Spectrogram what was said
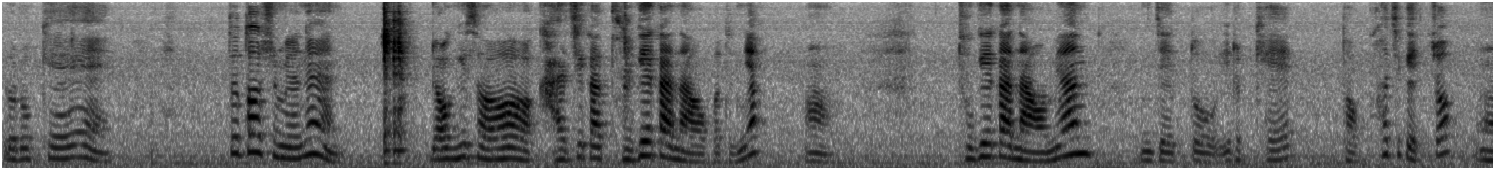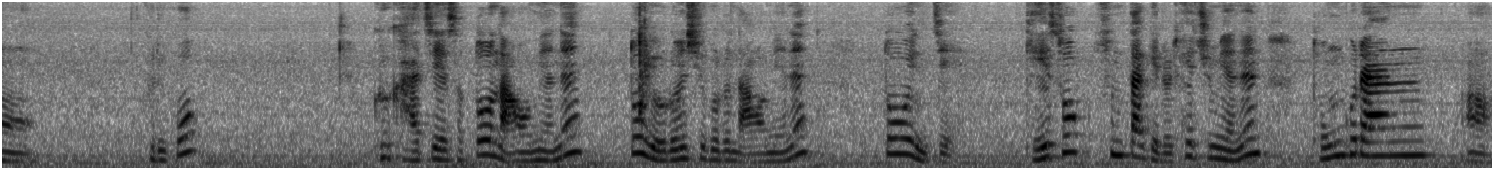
이렇게 뜯어주면은 여기서 가지가 두 개가 나오거든요. 어. 두 개가 나오면 이제 또 이렇게 더 커지겠죠. 어. 그리고 그 가지에서 또 나오면은 또 이런 식으로 나오면은 또 이제 계속 순따기를 해주면은 동그란 어,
